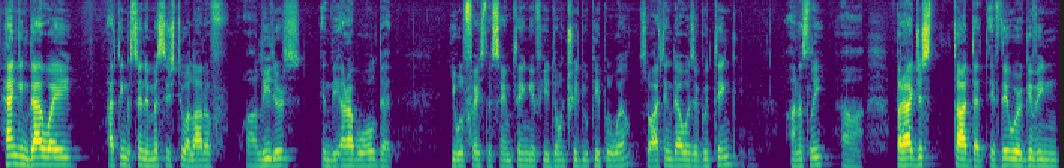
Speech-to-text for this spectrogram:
hanging that way, I think sent a message to a lot of uh, leaders in the Arab world that you will face the same thing if you don't treat your people well. So I think that was a good thing, honestly. Uh, but I just thought that if they were giving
